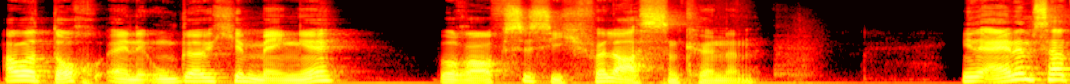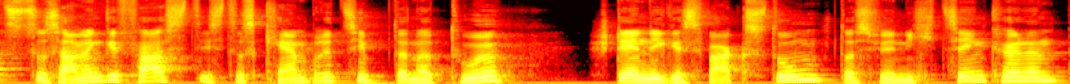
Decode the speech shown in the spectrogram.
aber doch eine unglaubliche Menge, worauf sie sich verlassen können. In einem Satz zusammengefasst ist das Kernprinzip der Natur ständiges Wachstum, das wir nicht sehen können,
